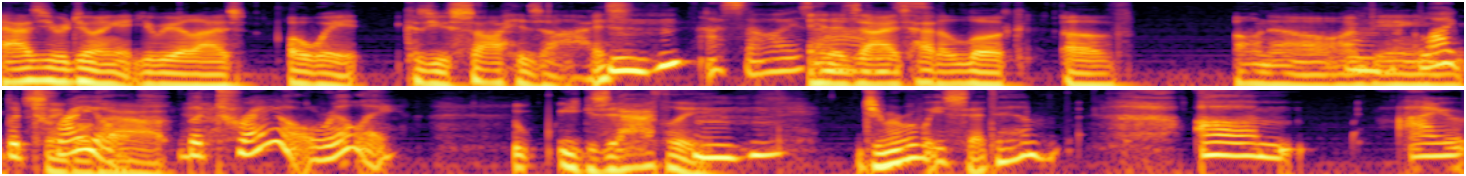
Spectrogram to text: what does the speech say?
as you were doing it, you realized, oh wait, because you saw his eyes, hmm I saw his and eyes. his eyes had a look of, oh no, I'm being like betrayal. Betrayal, really. Exactly. Mm-hmm. Do you remember what you said to him? Um, I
